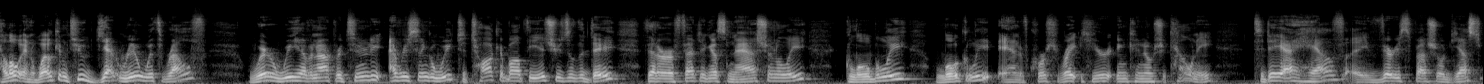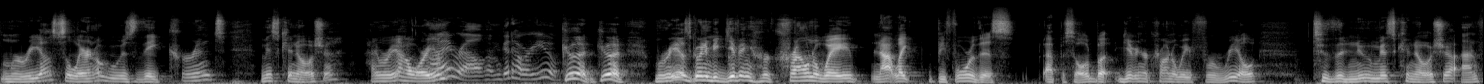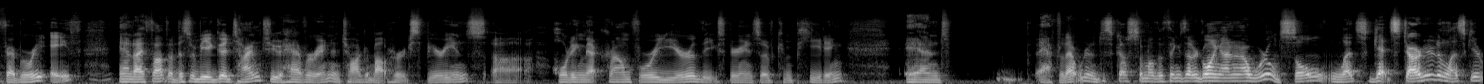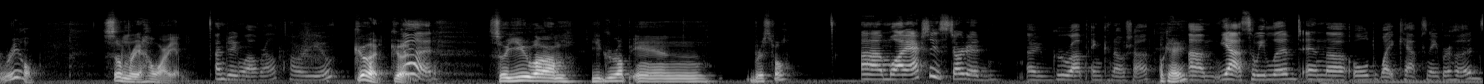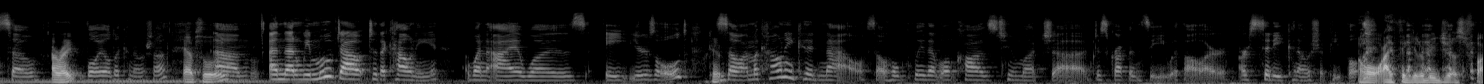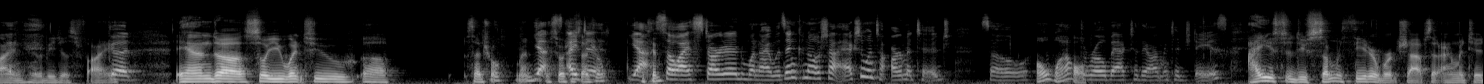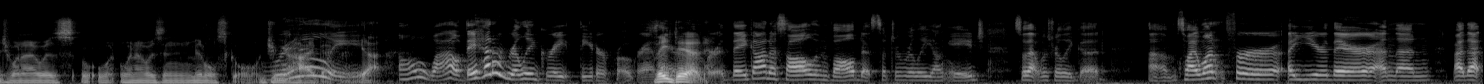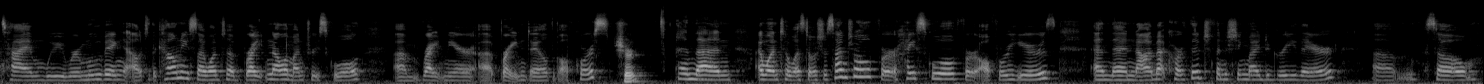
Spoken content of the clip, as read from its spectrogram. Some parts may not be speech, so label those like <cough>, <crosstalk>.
Hello and welcome to Get Real with Ralph, where we have an opportunity every single week to talk about the issues of the day that are affecting us nationally, globally, locally, and of course right here in Kenosha County. Today I have a very special guest, Maria Salerno, who is the current Miss Kenosha. Hi Maria, how are you? Hi, Ralph. I'm good. How are you? Good, good. Maria is going to be giving her crown away, not like before this episode, but giving her crown away for real to the new Miss Kenosha on February 8th. And I thought that this would be a good time to have her in and talk about her experience uh, holding that crown for a year, the experience of competing. And after that, we're going to discuss some other things that are going on in our world. So let's get started and let's get real. So, Maria, how are you? I'm doing well, Ralph. How are you? Good, good. Good. So you um you grew up in Bristol? Um, well, I actually started. I grew up in Kenosha. Okay. Um, yeah. So we lived in the old Whitecaps neighborhood. So All right. loyal to Kenosha. Absolutely. Um, and then we moved out to the county when I was eight years old. Okay. So I'm a county kid now. So hopefully that won't cause too much uh, discrepancy with all our, our city Kenosha people. oh, I think it'll be <laughs> just fine. It'll be just fine. Good. And uh, so you went to uh, Central then? Yes, Social I Central? did. Yeah. Okay. So I started when I was in Kenosha. I actually went to Armitage. So Oh wow. throwback to the Armitage days. I used to do summer theater workshops at Armitage when I was when I was in middle school, junior high. Really? Yeah. Oh wow, they had a really great theater program. They did. They got us all involved at such a really young age, so that was really good. Um, so I went for a year there, and then by that time we were moving out to the county. So I went to Brighton Elementary School, um, right near uh, Brightondale, the golf course. Sure. And then I went to Westosha Central for high school for all four years. And then now I'm at Carthage finishing my degree there. Um, so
